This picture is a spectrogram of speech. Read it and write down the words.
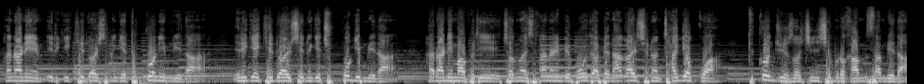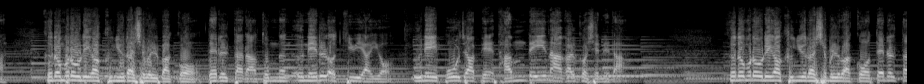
하나님 이렇게 기도할 수 있는 게 특권입니다. 이렇게 기도할 수 있는 게 축복입니다. 하나님 아버지 전하신 하나님의 보좌 앞에 나갈 수 있는 자격과 특권 주셔서 진심으로 감사합니다. 그러므로 우리가 긍휼하심을 받고 때를 따라 돕는 은혜를 얻기 위하여 은혜의 보좌 앞에 담대히 나아갈 것이니라 그러므로 우리가 긍휼하심을 받고 때를 따라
